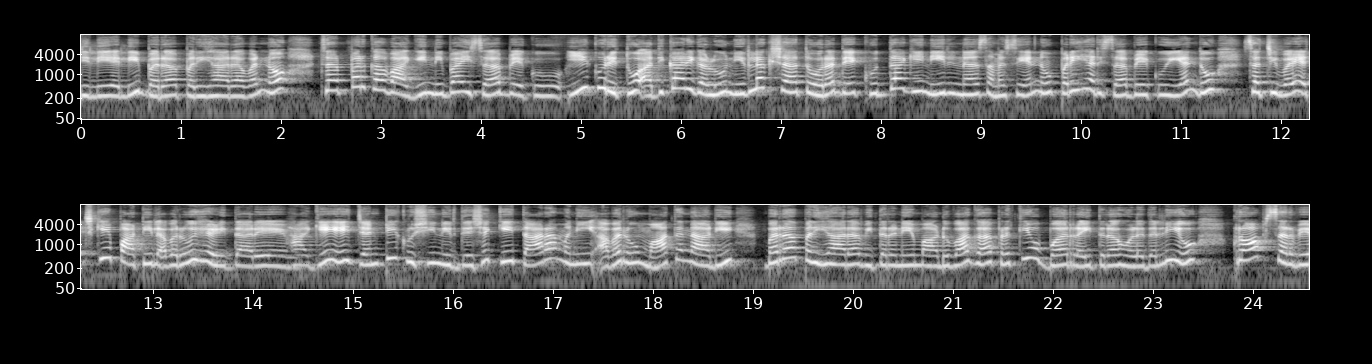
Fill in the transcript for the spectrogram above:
ಜಿಲ್ಲೆಯಲ್ಲಿ ಬರ ಪರಿಹಾರವನ್ನು ಸಂಪರ್ಕವಾಗಿ ನಿಭಾಯಿಸಬೇಕು. ಈ ಕುರಿತು ಅಧಿಕಾರಿಗಳು ನಿರ್ಲಕ್ಷ್ಯ ತೋರದೆ ಖುದ್ದಾಗಿ ನೀರಿನ ಸಮಸ್ಯೆಯನ್ನು ಪರಿಹರಿಸಬೇಕು ಎಂದು ಸಚಿವ ಎಚ್ ಕೆ ಪಾಟೀಲ್ ಅವರು ಹೇಳಿದ್ದಾರೆ. ಹಾಗೆಯೇ ಜಂಟಿ ಕೃಷಿ ನಿರ್ದೇಶಕಿ ತಾರಾಮಣಿ ಅವರು ಮಾತನಾಡಿ ಬರ ಪರಿಹಾರ ವಿತರಣೆ ಮಾಡುವಾಗ ಪ್ರತಿಯೊಬ್ಬ ರೈತರ ಹೊಲದಲ್ಲಿಯೂ ಕ್ರಾಪ್ ಸರ್ವೆ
